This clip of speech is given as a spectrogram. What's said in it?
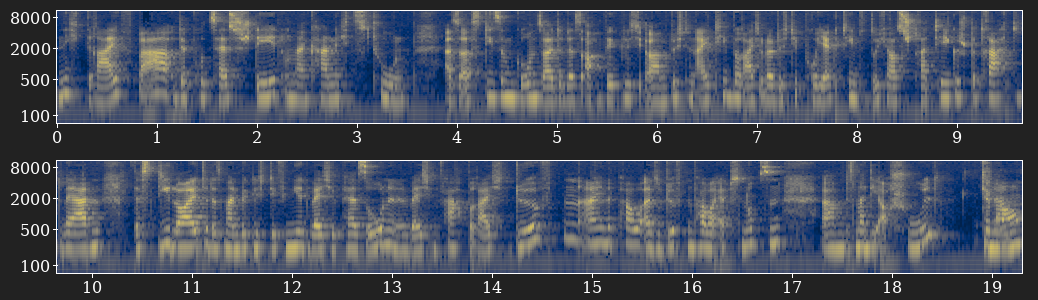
nicht greifbar, der Prozess steht und man kann nichts tun. Also aus diesem Grund sollte das auch wirklich ähm, durch den IT-Bereich oder durch die Projektteams durchaus strategisch betrachtet werden, dass die Leute, dass man wirklich definiert, welche Personen in welchem Fachbereich dürften eine Power, also dürften dürften Power Apps nutzen, ähm, dass man die auch schult. Genau.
